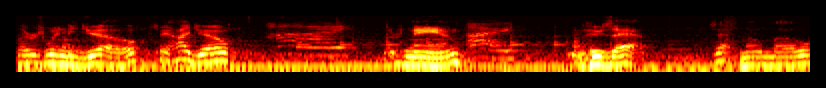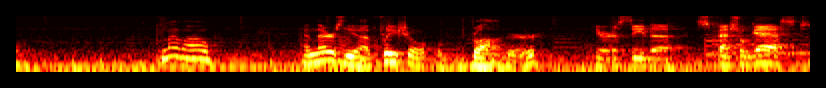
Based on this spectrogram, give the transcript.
There's Wendy Joe. Say hi, Joe. Hi. There's Nan. Hi. And who's that? Is that Momo? Momo. And there's the uh, official vlogger. Here to see the special guest.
